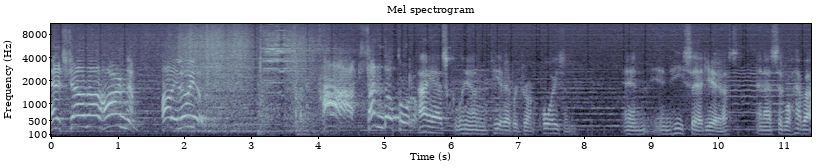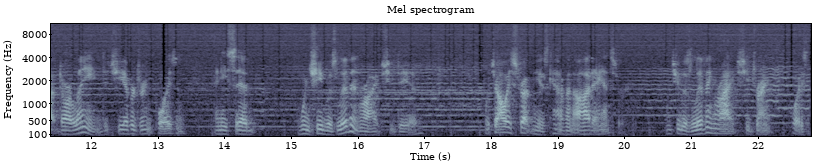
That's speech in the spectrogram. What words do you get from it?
and it shall not harm them. Hallelujah. Ah, Sando Koro. I asked Glenn if he had ever drunk poison, and, and he said yes. And I said, well, how about Darlene? Did she ever drink poison? And he said, when she was living right, she did, which always struck me as kind of an odd answer. When she was living right, she drank poison.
